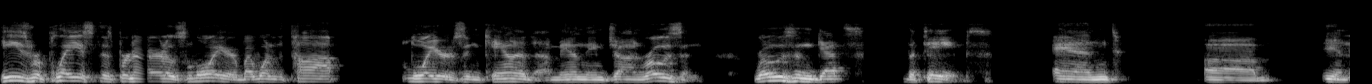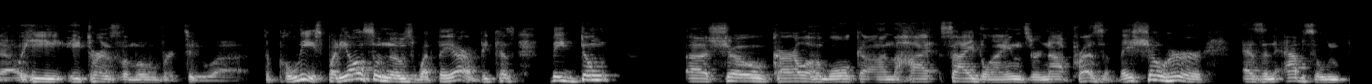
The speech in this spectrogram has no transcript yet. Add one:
He's replaced as Bernardo's lawyer by one of the top lawyers in Canada, a man named John Rosen. Rosen gets the tapes and um, you know he he turns them over to uh, the police, but he also knows what they are because they don't uh, show Karla Homolka on the high sidelines or not present. They show her as an absolute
